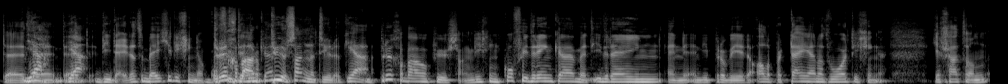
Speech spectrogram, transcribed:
De, Ja, de, de- ja. Die deed dat een beetje. Die ging dan koffie drinken. puur zang natuurlijk, ja. Bruggenbouwer puur zang. Die ging koffie drinken met iedereen. En, en die probeerde alle partijen aan het woord. Die gingen, je gaat dan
